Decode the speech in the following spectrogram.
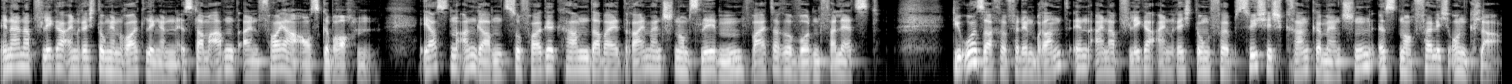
In einer Pflegeeinrichtung in Reutlingen ist am Abend ein Feuer ausgebrochen. Ersten Angaben zufolge kamen dabei drei Menschen ums Leben, weitere wurden verletzt. Die Ursache für den Brand in einer Pflegeeinrichtung für psychisch kranke Menschen ist noch völlig unklar.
